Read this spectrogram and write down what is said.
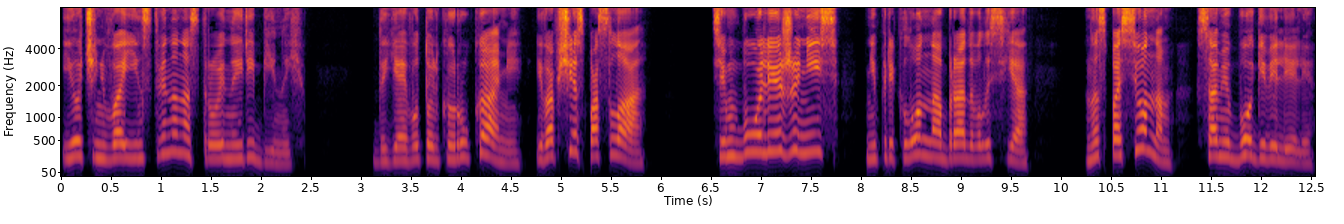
и очень воинственно настроенной рябиной. Да я его только руками и вообще спасла. Тем более женись, непреклонно обрадовалась я. На спасенном сами боги велели,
